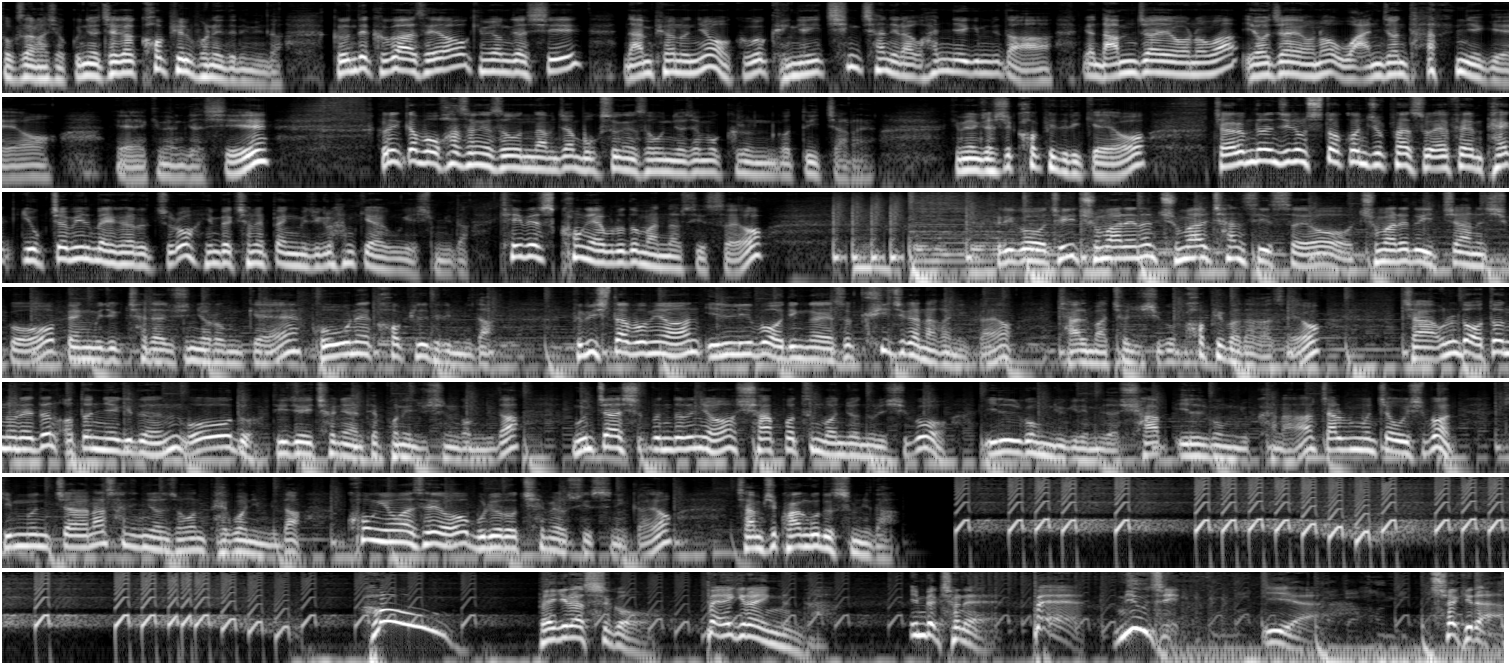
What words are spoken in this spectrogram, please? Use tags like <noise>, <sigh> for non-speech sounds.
속상하셨군요. 제가 커피를 보내드립니다. 그런데 그거 아세요? 김영자 씨. 남편은요, 그거 굉장히 칭찬이라고 한 얘기입니다. 그러니까 남자의 언어와 여자의 언어 완전 다른 <laughs> 얘기예요. 예, 김영자 씨. 그러니까 뭐 화성에서 온 남자, 목성에서 온 여자 뭐 그런 것도 있잖아요. 김영자 씨 커피 드릴게요. 자, 여러분들은 지금 수도권 주파수 FM 106.1MHz로 인백천의 백뮤직을 함께하고 계십니다. KBS 콩 앱으로도 만날 수 있어요. 그리고 저희 주말에는 주말 찬스 있어요. 주말에도 잊지 않으시고 백뮤직 찾아주신 여러분께 보온의 커피를 드립니다. 들으시다 보면 1, 2부 어딘가에서 퀴즈가 나가니까요. 잘 맞춰주시고 커피 받아가세요. 자, 오늘도 어떤 노래든 어떤 얘기든 모두 DJ 천이한테 보내주시는 겁니다. 문자 하실 분들은요, 샵 버튼 먼저 누르시고 1061입니다. 샵 1061. 짧은 문자 50원, 긴 문자나 사진 전송은 100원입니다. 콩 이용하세요. 무료로 참여할 수 있으니까요. 잠시 광고 듣습니다. 호우! 백이라 쓰고 백이라 읽는다. 임백천의 백뮤직 이야 책이라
